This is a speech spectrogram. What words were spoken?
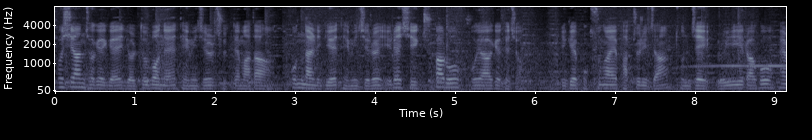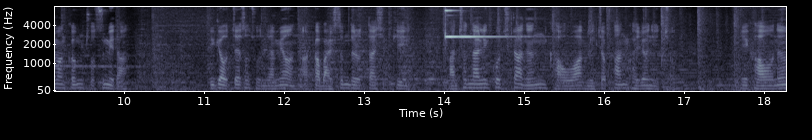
표시한 적에게 12번의 데미지를 줄 때마다 꽃 날리기의 데미지를 1회씩 추가로 부여하게 되죠. 이게 복숭아의 밥줄이자 존재의 의의라고 할 만큼 좋습니다. 이게 어째서 좋냐면 아까 말씀드렸다시피 만천 날린 꽃이라는 가오와 밀접한 관련이 있죠. 이 가오는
